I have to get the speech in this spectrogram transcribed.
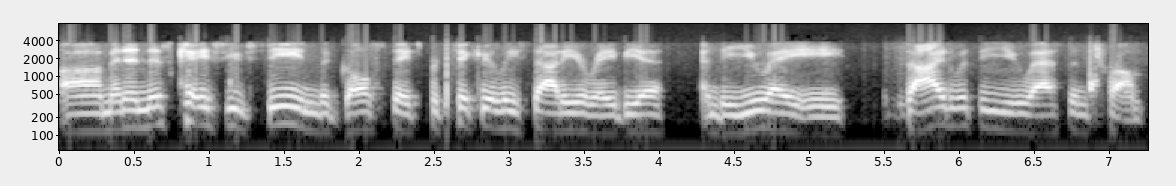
Um, and in this case, you've seen the Gulf states, particularly Saudi Arabia and the UAE, side with the U.S. and Trump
